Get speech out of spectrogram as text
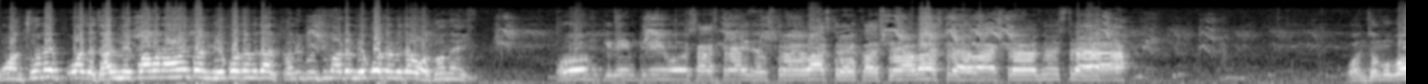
પાંચસો નહીં પાંચ હજાર મેકવાના હોય આવે તો મેકો તમે તાર કલી ડોશી માટે મેકો તમે તાર વધો નહીં. ઓમ ક્લીમ ક્લીમ ઓ શાસ્ત્રાય નસ્ત્ર વાસ્ત્ર કસ્ત્ર વાસ્ત્ર વાસ્ત્ર નસ્ત્ર. પાંચસો મૂકો.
